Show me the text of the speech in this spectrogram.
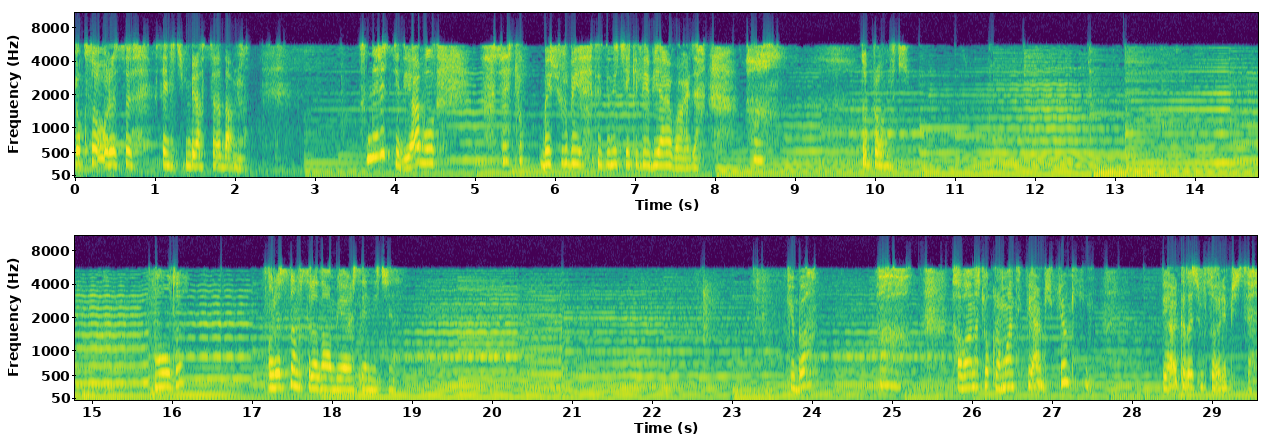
Yoksa orası senin için biraz sıradan mı? Neresiydi ya bu? Şey çok meşhur bir dizinin çekildiği bir yer vardı. Ha, Dubrovnik. Ne oldu? Orası da mı sıradan bir yer senin için? Küba? Ah, Havana çok romantik bir yermiş biliyor musun? Bir arkadaşım söylemişti.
